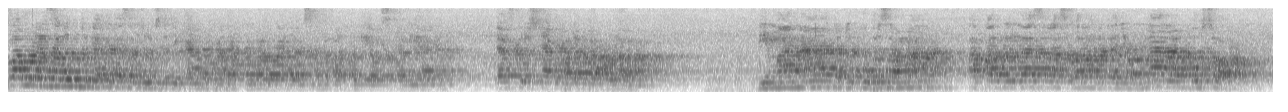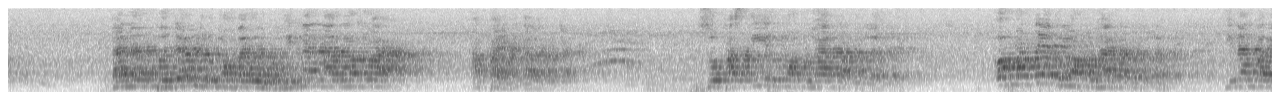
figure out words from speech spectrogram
Selamat dan salam juga kita sanjung sajikan kepada keluarga dan sahabat beliau sekalian dan seterusnya kepada para ulama. Di mana tadiku bersama apabila salah seorang bertanya, "Nah lampu sok, tanah pedang rumah baru, hina na rumah tua." Apa yang kita lakukan? So pasti rumah Tuhan tak perlu. Oh mati rumah Tuhan tak perlu. Hinan barang-barang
